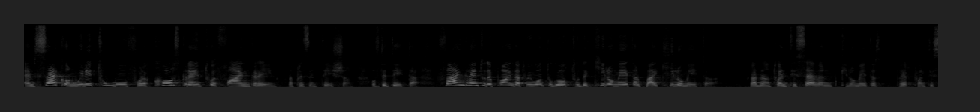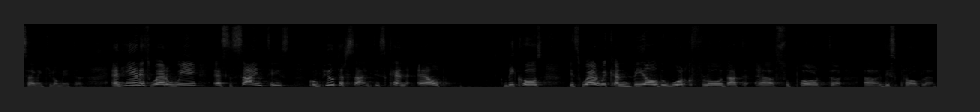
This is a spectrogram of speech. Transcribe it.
And second, we need to move from a coarse grain to a fine grain representation of the data. Fine grain to the point that we want to go to the kilometer by kilometer rather than 27 kilometers per 27 kilometer. And here is where we, as scientists, computer scientists, can help because it's where we can build a workflow that uh, support uh, uh, this problem.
